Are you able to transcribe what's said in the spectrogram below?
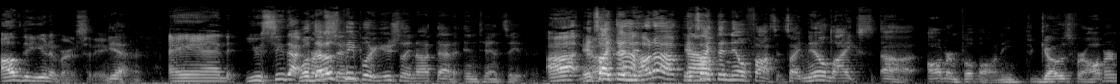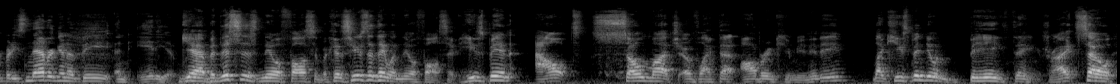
of the university. Yeah. And you see that. Well, those people are usually not that intense either. Uh, It's no, like the no, hold up. It's now. like the Neil Fawcett. It's like Neil likes uh, Auburn football and he goes for Auburn, but he's never gonna be an idiot. Yeah, but this is Neil Fawcett because here's the thing with Neil Fawcett. He's been out so much of like that Auburn community. Like he's been doing big things, right? So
